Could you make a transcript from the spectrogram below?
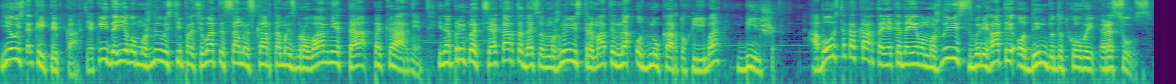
Є ось такий тип карт, який дає вам можливості працювати саме з картами з броварні та пекарні. І, наприклад, ця карта дасть вам можливість тримати на одну карту хліба більше. Або ось така карта, яка дає вам можливість зберігати один додатковий ресурс.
